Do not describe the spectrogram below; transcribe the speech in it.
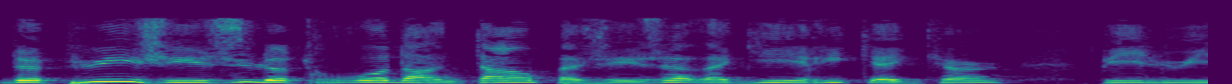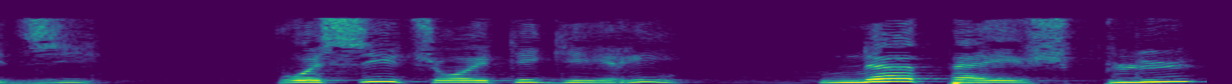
Depuis, Jésus le trouva dans le temple, Jésus avait guéri quelqu'un, puis il lui dit, Voici, tu as été guéri, ne pêche plus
